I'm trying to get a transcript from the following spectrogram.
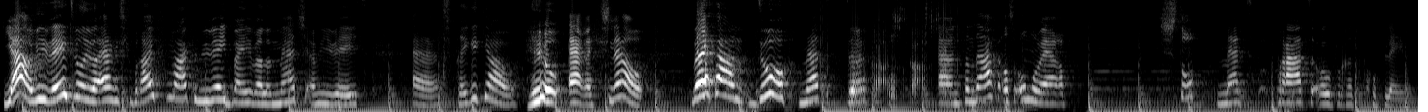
ja, wie weet wil je wel ergens gebruik van maken. Wie weet ben je wel een match. En wie weet spreek ik jou heel erg snel. Wij gaan door met de podcast. En vandaag als onderwerp stop met praten over het probleem.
